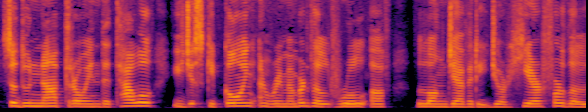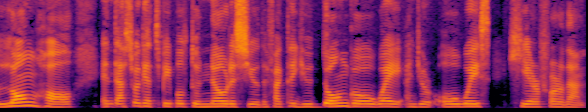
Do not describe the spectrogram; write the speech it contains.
So do not throw in the towel. You just keep going and remember the rule of longevity. You're here for the long haul. And that's what gets people to notice you the fact that you don't go away and you're always here for them.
